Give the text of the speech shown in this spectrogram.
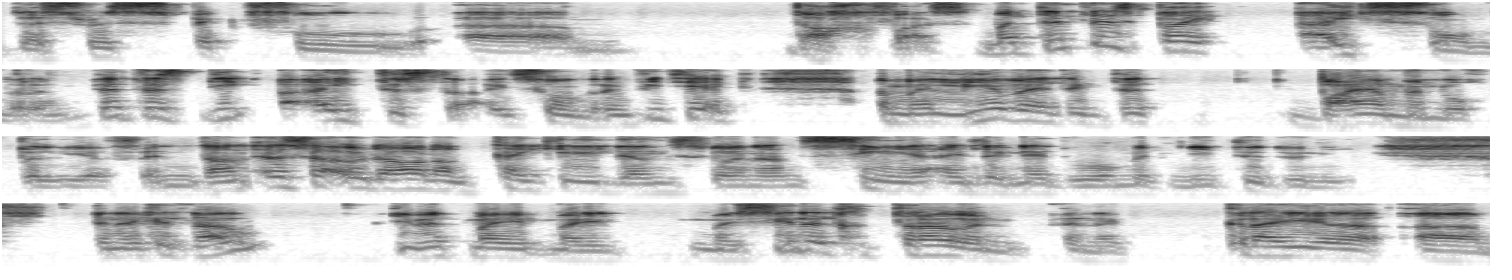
disrespectful ehm um, dag was. Maar dit is by uitsondering. Dit is die uiterste uitsondering. Weet jy ek in my lewe het ek dit baie min nog beleef en dan is 'n ou daar dan kyk jy die ding so en dan sien jy eintlik net hoe om dit nie te doen nie en ek het nou jy weet my my my seun het getrou en en ek kry 'n 'n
